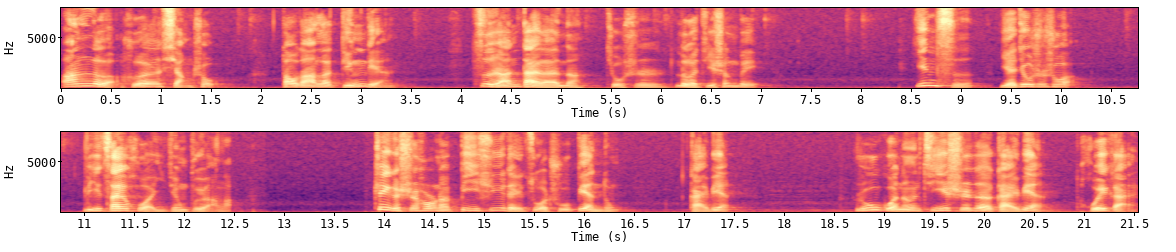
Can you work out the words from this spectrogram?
安乐和享受到达了顶点，自然带来呢就是乐极生悲。因此，也就是说，离灾祸已经不远了。这个时候呢，必须得做出变动、改变。如果能及时的改变、悔改，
